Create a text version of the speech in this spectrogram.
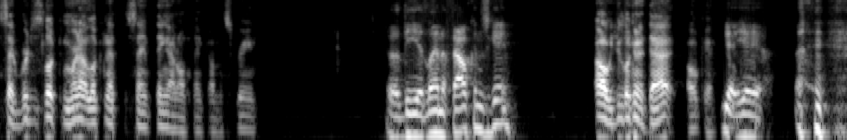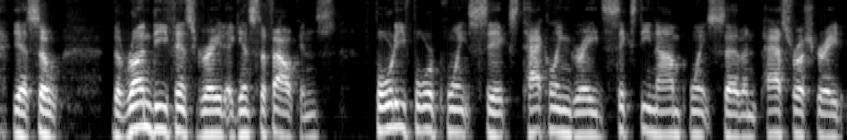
I said we're just looking. We're not looking at the same thing. I don't think on the screen. Uh, the Atlanta Falcons game. Oh, you're looking at that? Okay. Yeah, yeah, yeah, yeah. So the run defense grade against the Falcons 44.6, tackling grade 69.7, pass rush grade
